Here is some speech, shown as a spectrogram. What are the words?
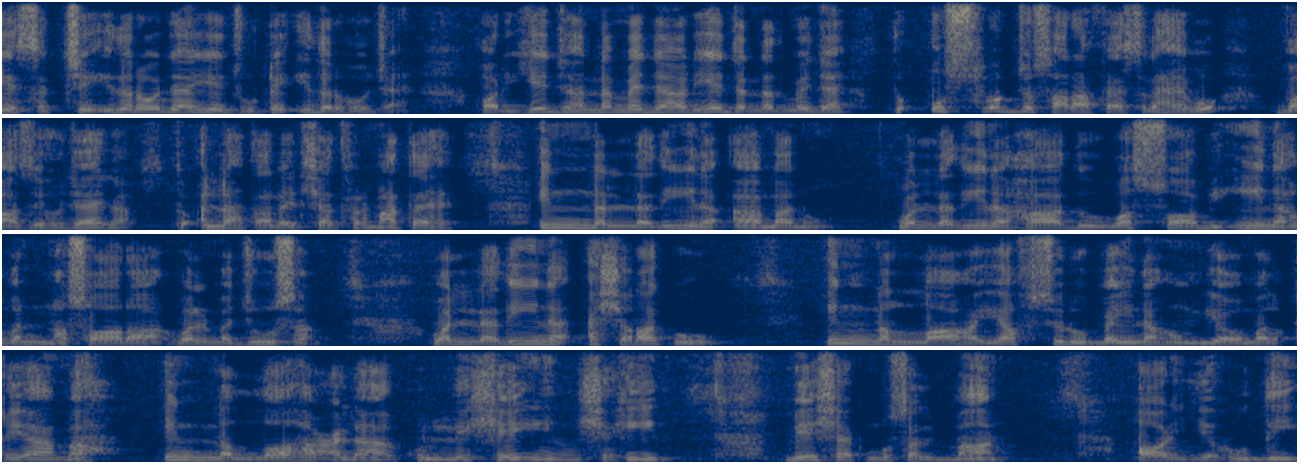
ये सच्चे इधर हो जाएँ, ये झूठे इधर हो जाएँ, और ये जहन्नम में जाएँ, और ये जन्नत में जाएँ तो उस वक्त जो सारा फैसला है वो वाजे हो जाएगा। तो अल्लाह ताला इरशाद फरमाता है इन लदीन आमनु वल्लदीन हादू वस्साबीन वन नसारा वल मजूसा वल्लदीन अशरकू इन यफसलु बैनहुम यौमल क़ियामह इन अला कुल्लि शैइन शहीद। बेशक मुसलमान और यहूदी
